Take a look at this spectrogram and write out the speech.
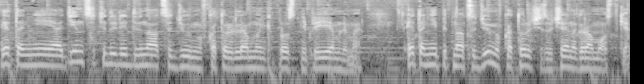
Это не 11 или 12 дюймов, которые для многих просто неприемлемы. Это не 15 дюймов, которые чрезвычайно громоздкие.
